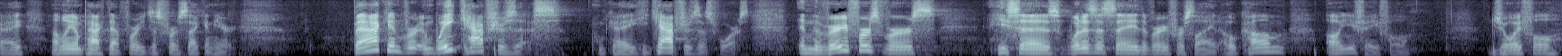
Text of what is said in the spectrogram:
Okay? Let me unpack that for you just for a second here. Back in, ver- and Wade captures this. Okay? He captures this for us. In the very first verse, he says, What does it say, the very first line? Oh, come, all ye faithful, joyful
